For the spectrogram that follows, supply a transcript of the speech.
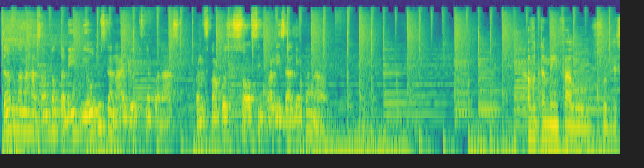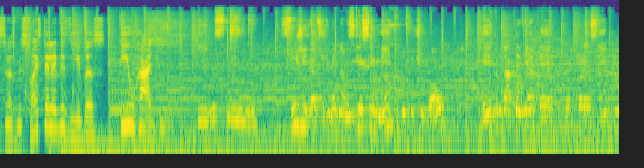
tanto na narração, quanto também em outros canais, de outros campeonatos, para não ficar uma coisa só centralizada em um canal. Gustavo também falou sobre as transmissões televisivas e o rádio. E o, o, surgi, é, o surgimento, não, o esquecimento do futebol dentro da TV aberta, como por exemplo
